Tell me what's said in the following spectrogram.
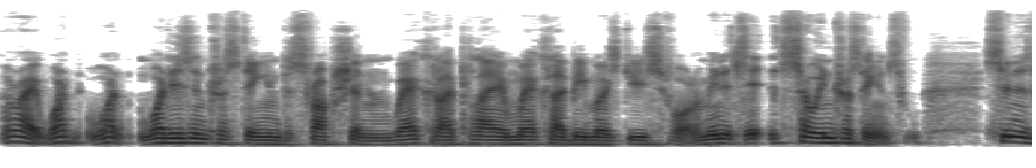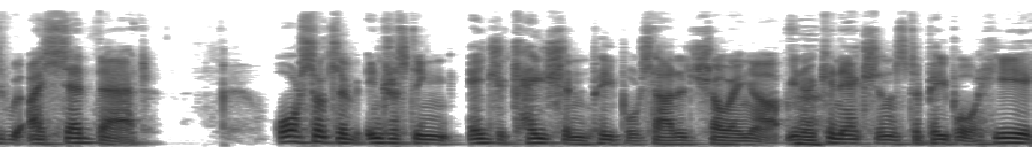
all right, what, what, what is interesting in disruption? Where could I play and where could I be most useful? I mean, it's, it's so interesting. It's, as soon as I said that, all sorts of interesting education people started showing up, you know, connections to people here.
